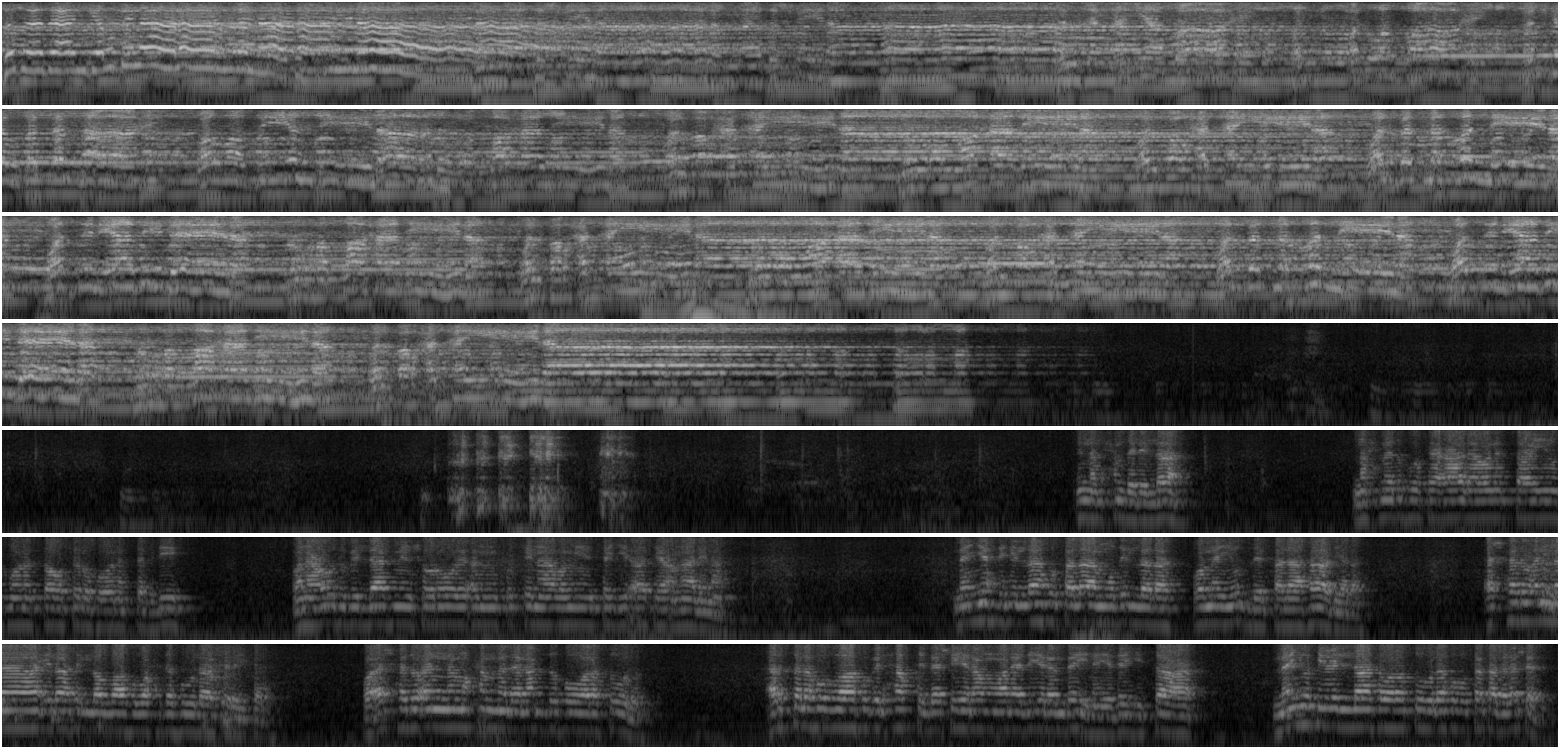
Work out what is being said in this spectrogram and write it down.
تبعد عن قلبنا الآلام لما تسقينا بيدينا نور الله حدينا والفرحة تحيينا نور الله حدينا والفرحة والبسمة تغنينا والدنيا بيدينا نور الله حدينا والفرحة تحيينا ونعوذ بالله من شرور أنفسنا ومن سيئات أعمالنا. من يهده الله فلا مضل له ومن يضلل فلا هادي له. أشهد أن لا إله إلا الله وحده لا شريك له وأشهد أن محمدا عبده ورسوله. أرسله الله بالحق بشيرا ونذيرا بين يدي الساعة. من يطع الله ورسوله فقد رشد.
